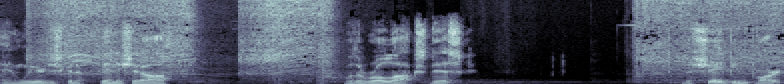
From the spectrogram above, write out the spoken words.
And we are just going to finish it off with a Rolox disc. The shaping part.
